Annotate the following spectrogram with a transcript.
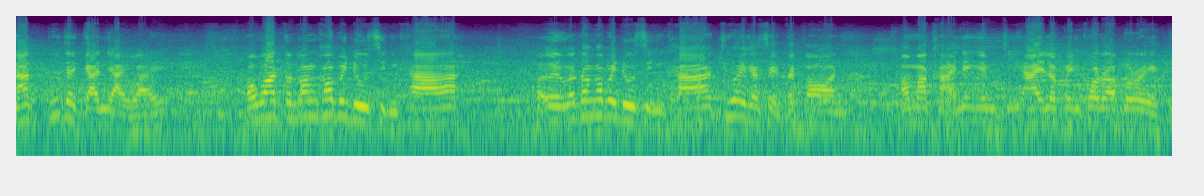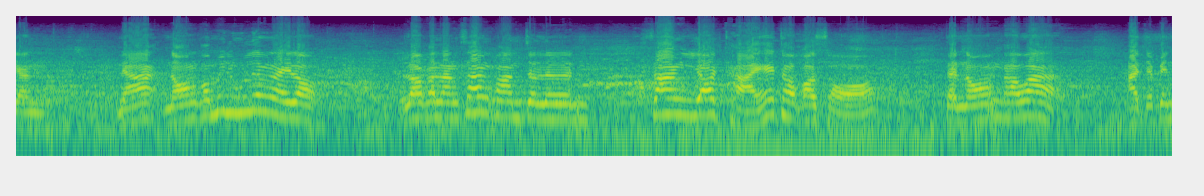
นัดผู้จัดการใหญ่ไว้ เพราะว่าจะต้องเข้าไปดูสินค้า เผอิญว่าต้องเข้าไปดูสินค้าช่วยเกษตรกร เอามาขายใน MGI เราเป็น collaborate กันนะน้องเขาไม่รู้เรื่องอะไรหรอก เรากำลังสร้างความเจริญสร้างยอดขายให้ทกสแต่น้องเขาว่าอาจจะเป็น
